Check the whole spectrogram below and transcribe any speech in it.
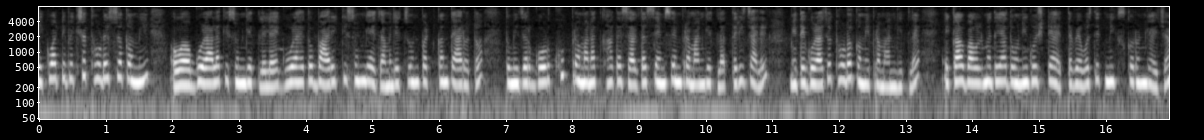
एक वाटीपेक्षा थोडंसं कमी गुळाला किसून घेतलेलं आहे. गुळ आहे तो बारीक किसून घ्यायचा म्हणजे चून पटकन तयार होतं. तुम्ही जर गोड खूप प्रमाणात खात असाल तर सेम सेम प्रमाण घेतलात तरी चालेल. मी ते गुळाचं थोडं कमी प्रमाण घेतलं आहे एका बाउलमध्ये या दोन्ही गोष्टी आहेत त्या व्यवस्थित मिक्स करून घ्यायच्या.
